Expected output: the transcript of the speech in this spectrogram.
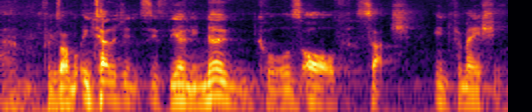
Um, for example, intelligence is the only known cause of such information.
